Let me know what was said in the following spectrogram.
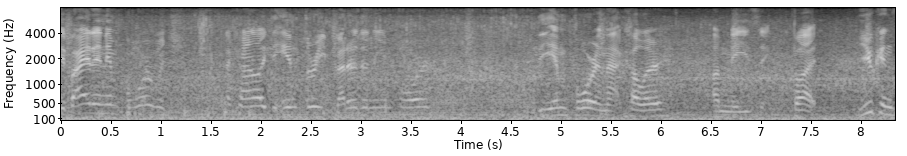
if I had an M4, which I kind of like the M3 better than the M4, the M4 in that color, amazing. But you can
